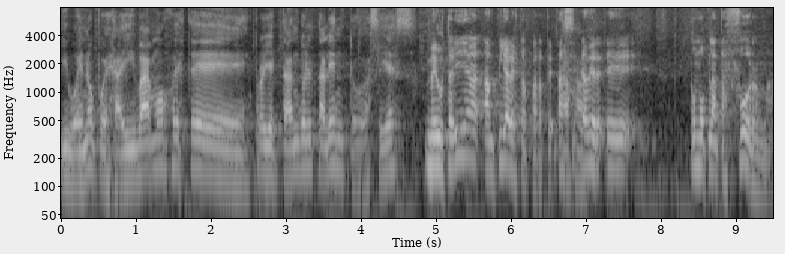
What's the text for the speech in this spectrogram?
Y bueno, pues ahí vamos este, proyectando el talento, así es. Me gustaría ampliar esta parte. a ver, eh, como plataforma,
